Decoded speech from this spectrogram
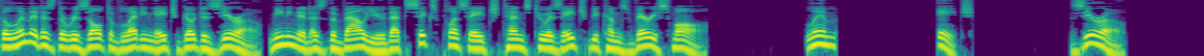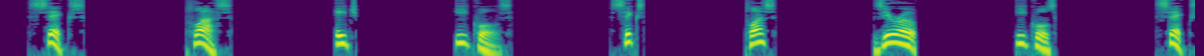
The limit is the result of letting h go to 0, meaning it is the value that 6 plus h tends to as h becomes very small. Lim h 0 6 plus h equals 6 plus 0 equals 6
